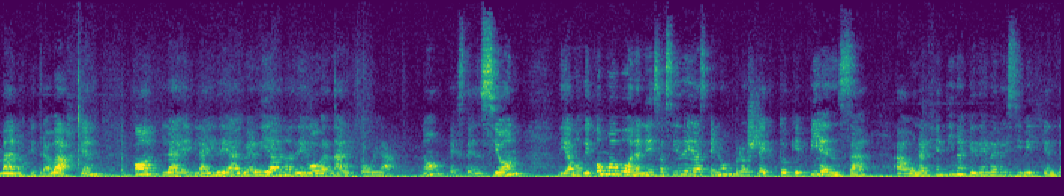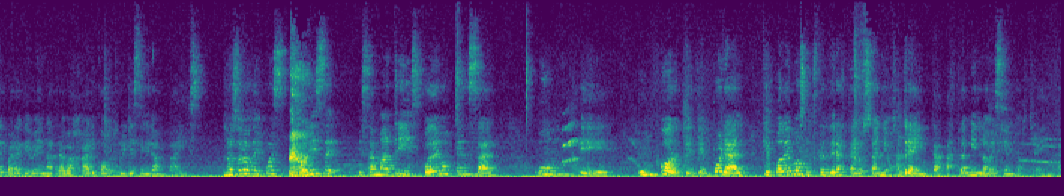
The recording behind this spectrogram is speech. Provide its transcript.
manos que trabajen, con la, la idea alberdiana de gobernar y poblar. ¿no? extensión, digamos, de cómo abonan esas ideas en un proyecto que piensa a una Argentina que debe recibir gente para que venga a trabajar y construir ese gran país. Nosotros después, con esa matriz, podemos pensar un, eh, un corte temporal que podemos extender hasta los años 30, hasta 1930.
